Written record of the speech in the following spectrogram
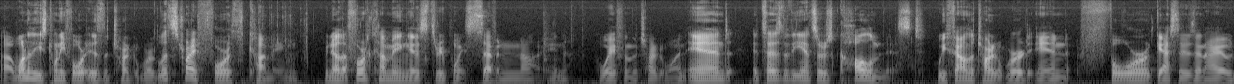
Uh, one of these 24 is the target word. Let's try forthcoming. We know that forthcoming is 3.79 away from the target one, and it says that the answer is columnist. We found the target word in four guesses, and I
